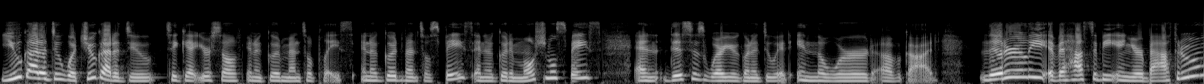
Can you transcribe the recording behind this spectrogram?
you got to do what you got to do to get yourself in a good mental place in a good mental space in a good emotional space and this is where you're going to do it in the word of god Literally, if it has to be in your bathroom,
